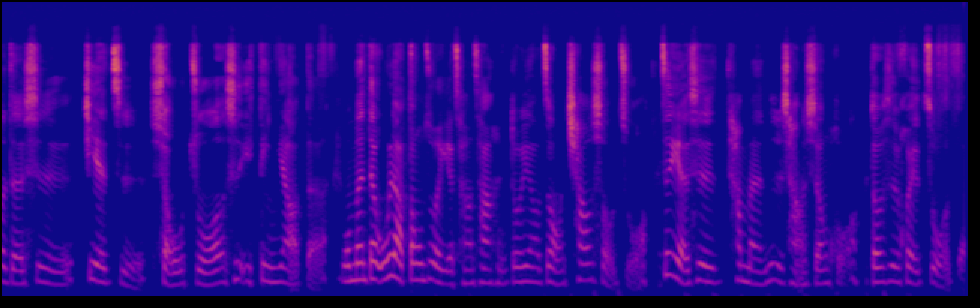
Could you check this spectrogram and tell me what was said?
或者是戒指、手镯是一定要的。我们的舞蹈动作也常常很多要这种敲手镯，这也是他们日常生活都是会做的。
